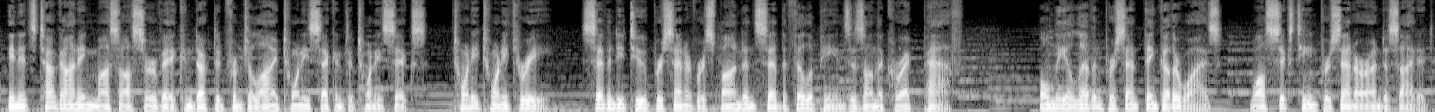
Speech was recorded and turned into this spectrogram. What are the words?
In its Tugon ng Masa survey conducted from July 22 to 26, 2023, 72% of respondents said the Philippines is on the correct path. Only 11% think otherwise, while 16% are undecided.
